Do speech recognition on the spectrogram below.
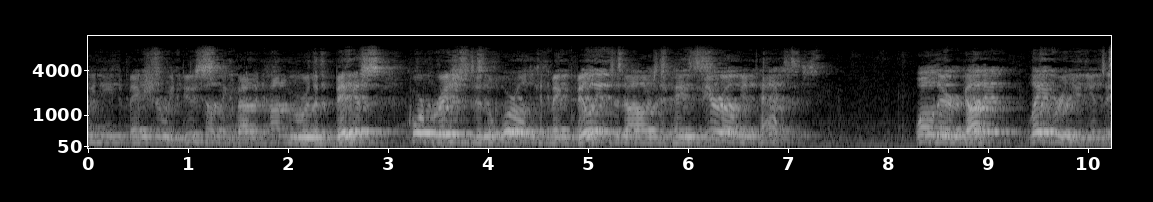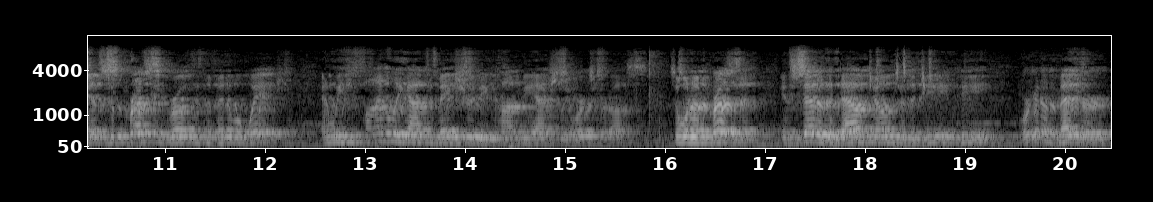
we need to make sure we do something about an economy where the biggest corporations in the world can make billions of dollars and pay zero in taxes, while they're gutting labor unions and suppressing growth in the minimum wage. And we finally got to make sure the economy actually works for us. So when I'm president, instead of the Dow Jones or the GDP, we're going to measure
